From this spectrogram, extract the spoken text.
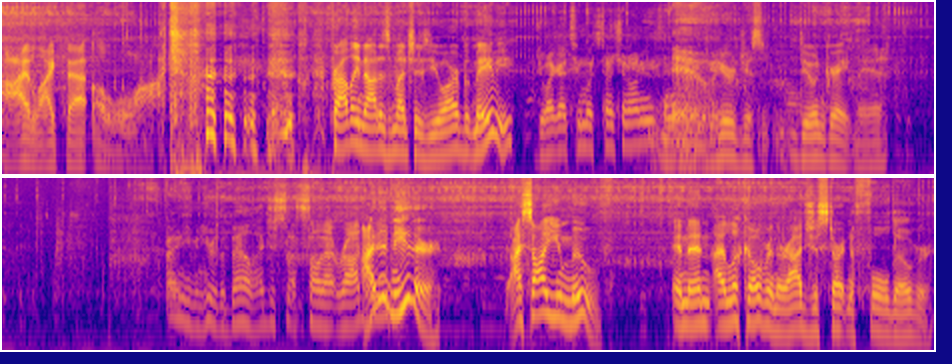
I like that a lot. Probably not as much as you are, but maybe. Do I got too much tension on anything? No, you're just doing great, man. I didn't even hear the bell. I just saw that rod. I didn't either. I saw you move. And then I look over and the rod's just starting to fold over.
